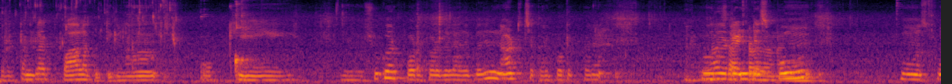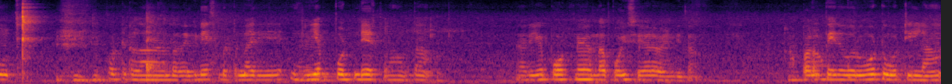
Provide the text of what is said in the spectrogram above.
ஒரு டம்ளர் பாலை குத்திக்கலாம். ஓகே. சுகர் போட போகிறதில்ல அதுக்கு பதில் நாட்டு சக்கரை போட்டுக்க போகிறேன் ஒரு ரெண்டு. ஸ்பூன் மூணு ஸ்பூன். போட்டுக்கலாம். நம்ம வெங்கடேஷ் பட்டு மாதிரி நிறைய போட்டுட்டே இருக்கலாம் தான் நிறைய போட்டுனே இருந்தால் போய் சேர வேண்டியதான் அப்புறம்? இப்போ இதை ஒரு ஓட்டு ஓட்டிடலாம்.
